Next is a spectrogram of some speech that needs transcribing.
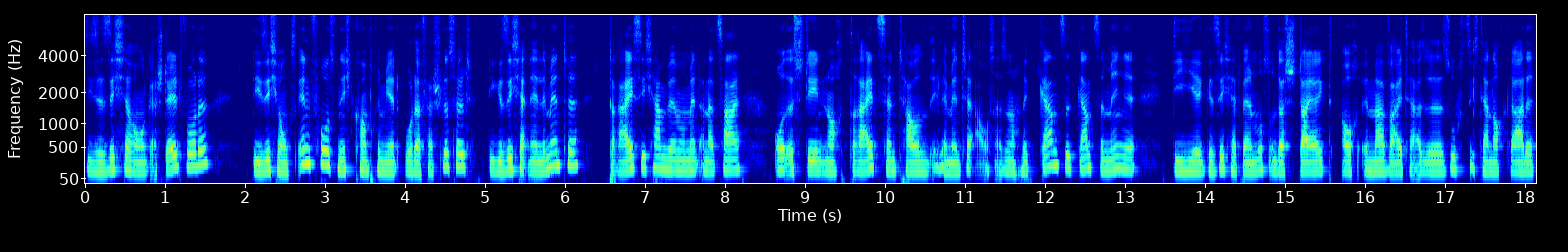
diese Sicherung erstellt wurde, die Sicherungsinfos nicht komprimiert oder verschlüsselt, die gesicherten Elemente, 30 haben wir im Moment an der Zahl und es stehen noch 13.000 Elemente aus, also noch eine ganze, ganze Menge, die hier gesichert werden muss und das steigt auch immer weiter. Also er sucht sich dann noch gerade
